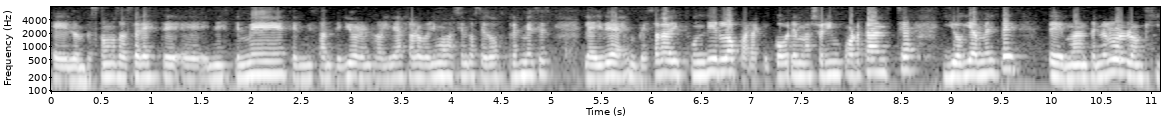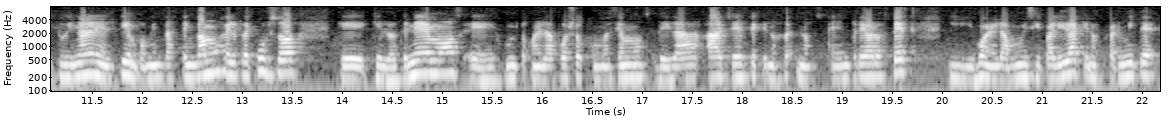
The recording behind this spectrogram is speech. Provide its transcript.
eh, lo empezamos a hacer este eh, en este mes, el mes anterior, en realidad ya lo venimos haciendo hace dos, tres meses. La idea es empezar a difundirlo para que cobre mayor importancia y obviamente mantenerlo longitudinal en el tiempo. Mientras tengamos el recurso que, lo tenemos, junto con el apoyo, como decíamos, de la HF que nos, nos entrega los test y bueno, la municipalidad que nos permite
